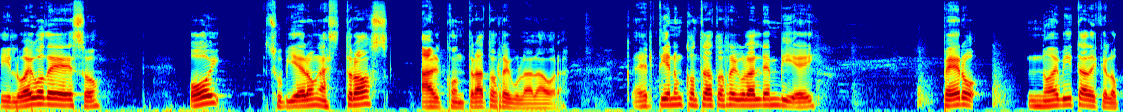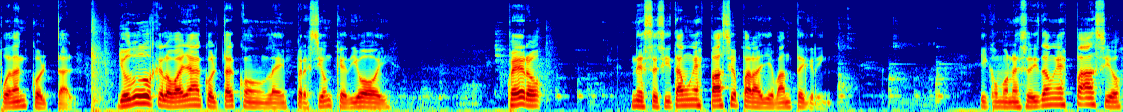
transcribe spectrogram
Y luego de eso, hoy subieron a Stross al contrato regular ahora. Él tiene un contrato regular de NBA, pero no evita de que lo puedan cortar. Yo dudo que lo vayan a cortar con la impresión que dio hoy. Pero necesita un espacio para Llevante Green. Y como necesita un espacio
